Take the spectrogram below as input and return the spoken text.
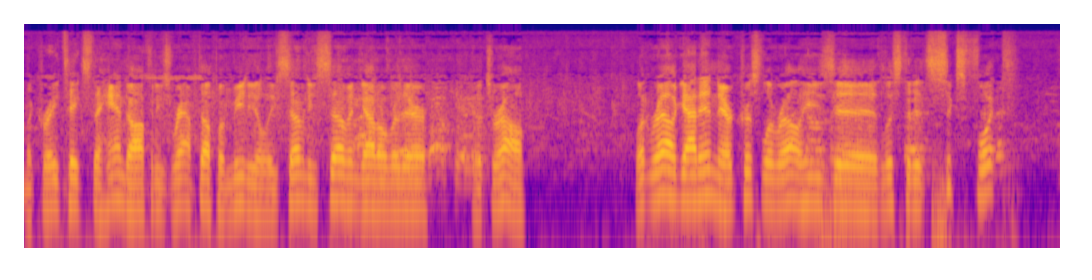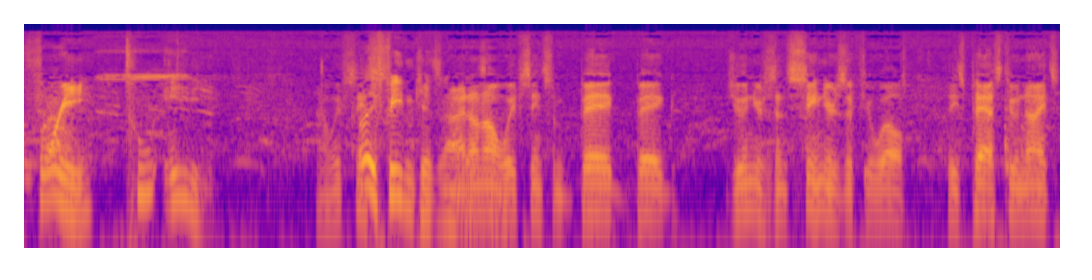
McCray takes the handoff and he's wrapped up immediately. 77 got over there. Luttrell. Luttrell got in there. Chris Lorell, he's uh, listed at six foot three, 280. Now, we've What are they feeding kids now? I don't know. We've seen some big, big juniors and seniors, if you will, these past two nights.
